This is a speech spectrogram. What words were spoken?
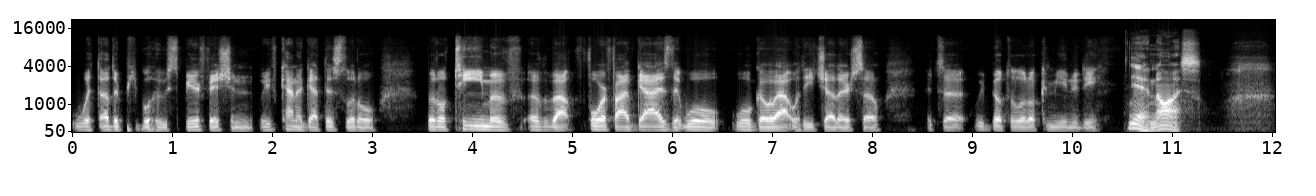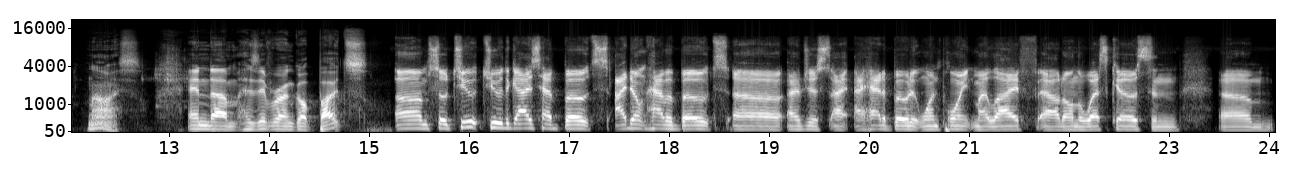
with other people who spearfish and we've kind of got this little little team of of about four or five guys that will will go out with each other so it's a we built a little community Yeah, nice, nice. And um, has everyone got boats? Um, so two two of the guys have boats. I don't have a boat. Uh, I've just I, I had a boat at one point in my life out on the west coast, and um,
